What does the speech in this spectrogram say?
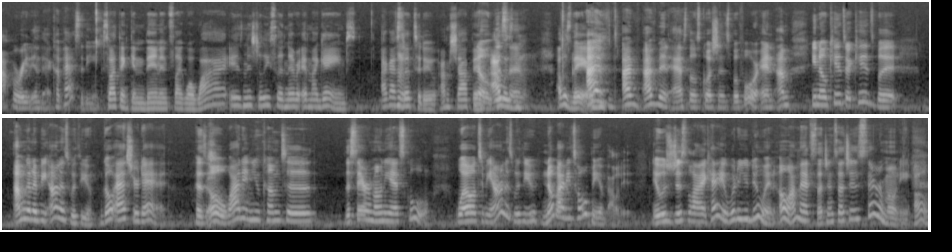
operate in that capacity. So I think, and then it's like, well, why is Miss Jaleesa never at my games? I got stuff to do. I'm shopping. Hmm. No, I was, listen. I was there. I've I've I've been asked those questions before, and I'm you know kids are kids, but I'm gonna be honest with you. Go ask your dad, because oh, why didn't you come to the ceremony at school? Well, to be honest with you, nobody told me about it. It was just like, hey, what are you doing? Oh, I'm at such and such a ceremony. oh,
